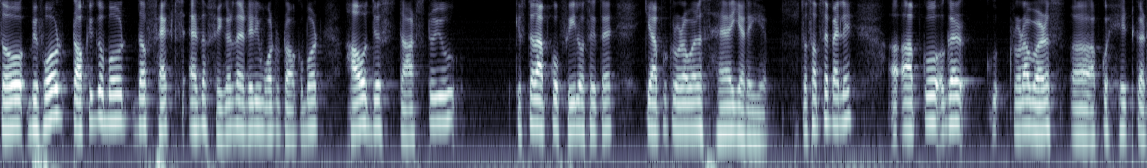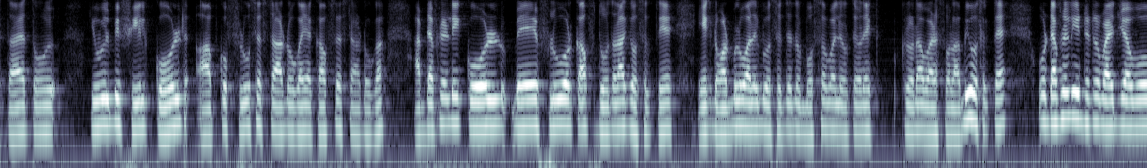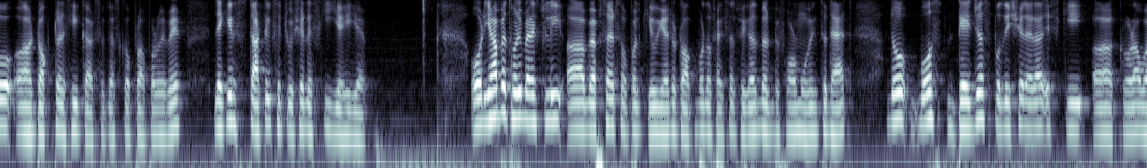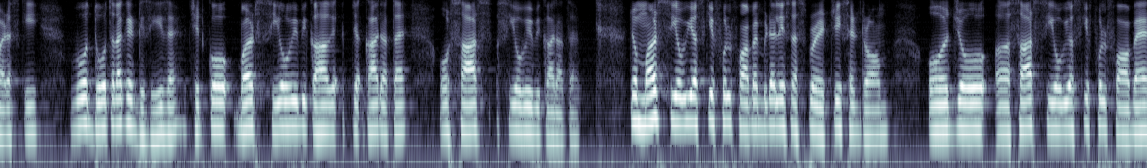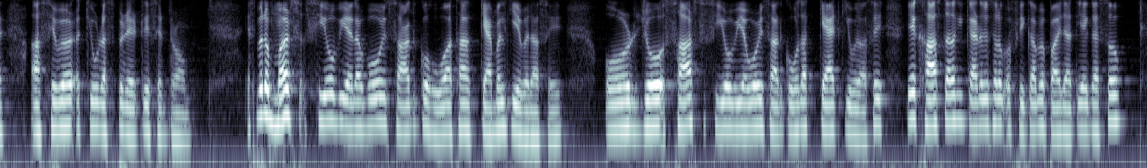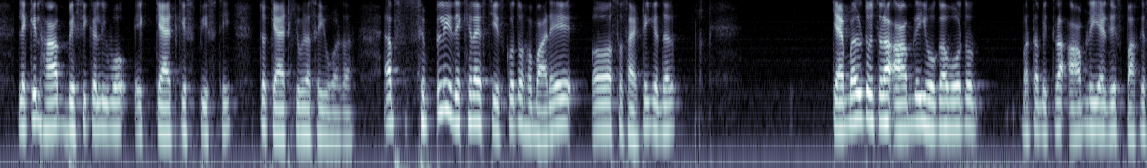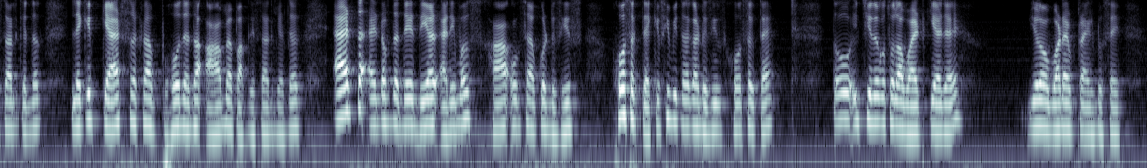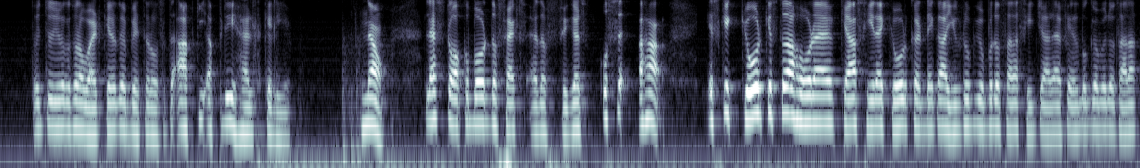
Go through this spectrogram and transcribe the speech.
so before talking about the facts and the figures I really want to talk about how this starts to you کس طرح آپ کو فیل ہو سکتا ہے کہ آپ کو کرونا وائرس ہے یا نہیں ہے۔ تو سب سے پہلے آپ کو اگر کرونا وائرس آپ کو ہٹ کرتا ہے تو you will be feel cold آپ کو فلو سے اسٹارٹ ہوگا یا کف سے اسٹارٹ ہوگا۔ آپ ڈیفینیٹلی کولڈ میں فلو اور کف دو طرح کے ہو سکتے ہیں۔ ایک نارمل والے بھی ہو سکتے ہیں جو موسم والے ہوتے ہیں، اور ایک کرونا وائرس والا بھی ہو سکتا ہے۔ وہ ڈیفینیٹلی ڈیٹرمائن جو ہے وہ ڈاکٹر ہی کر سکتے ہیں اس کو پراپر وے میں۔ لیکن اسٹارٹنگ سچویشن اس کی یہی ہے۔ اور یہاں پہ تھوڑی میں ایکچولی ویب سائٹس اوپن کی ہوئی ہے to talk about the facts figures but before moving to that جو موسٹ ڈینجرس پوزیشن ہے نا اس کی کرونا وائرس کی، وہ دو طرح کے ڈیزیز ہیں، جن کو مرس سی او وی بھی کہا کہا جاتا ہے اور سارس سی او وی بھی کہا جاتا ہے. جو مرس سی او وی اس کی فل فارم ہے مڈل ایسٹ ریسپریٹری سنڈروم اور جو سارس سی او وی اس کی فل فارم ہے سیویئر ایکیوٹ ریسپریٹری سنڈروم اس میں جو مرس سی او وی ہے نا، وہ انسان کو ہوا تھا کیمل کی وجہ سے۔ اور جو سارس سی او وی ہے، وہ انسان کو ہوا تھا کیٹ کی وجہ سے۔ یہ خاص طرح کی کیٹ جو صرف افریقہ میں پائی جاتی ہے گیسو۔ لیکن ہاں بیسیکلی وہ ایک کیٹ کی اسپیس تھی، تو کیٹ کی وجہ سے ہی ہوا تھا۔ اب سمپلی دیکھے نا اس چیز کو، تو ہمارے سوسائٹی کے اندر کیبل تو اتنا عام نہیں ہوگا، وہ تو مطلب اتنا عام نہیں ہے ایٹ لیسٹ پاکستان کے اندر، لیکن کیٹس رکھنا بہت زیادہ عام ہے پاکستان کے اندر۔ At the end of the day they are animals ہاں ان سے آپ کو ڈیزیز ہو سکتا ہے، کسی بھی طرح کا ڈیزیز ہو سکتا ہے۔ تو ان چیزوں کو تھوڑا اوائڈ کیا جائے۔ You know what I'm trying to say تو ان چیزوں کو تھوڑا اوائڈ کریں تو بہتر ہو سکتا ہے آپ کی اپنی ہیلتھ کے لیے۔ Now let's talk about the facts and the figures اس سے ہاں اس کے کیور کس طرح ہو رہا ہے؟ کیا سین ہے کیور کرنے کا؟ یوٹیوب کے اوپر تو سارا سین چل رہا ہے فیس بک کے اوپر تو سارا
